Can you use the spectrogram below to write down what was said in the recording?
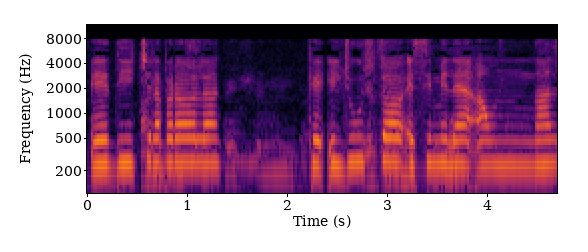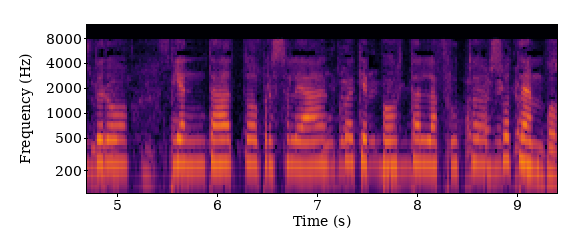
E dice la parola che il giusto è simile a un albero piantato presso le acque che porta la frutta al suo tempo.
